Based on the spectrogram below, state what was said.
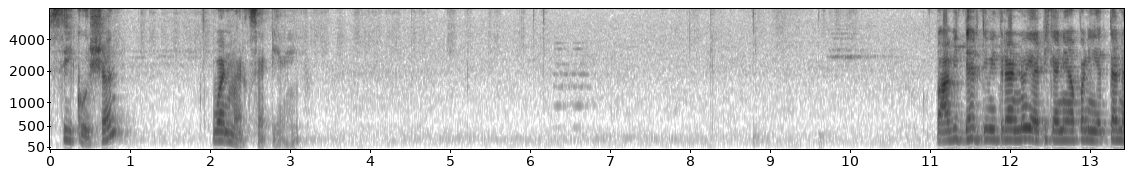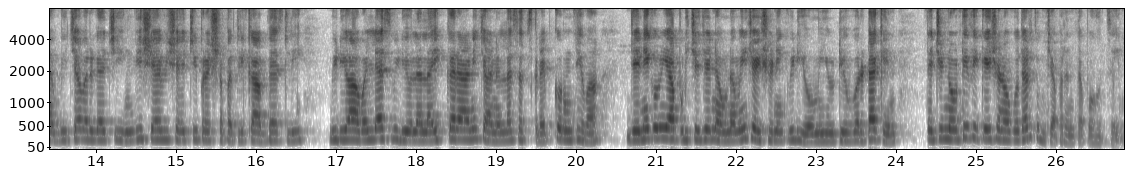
C question one मार्क्ससाठी आहे. पा विद्यार्थी मित्रांनो या ठिकाणी आपण इयत्ता नववीच्या वर्गाची इंग्लिश या विषयाची प्रश्नपत्रिका अभ्यासली. व्हिडिओ आवडल्यास व्हिडिओला लाईक करा आणि चॅनलला सबस्क्राईब करून ठेवा. जेणेकरून यापुढचे जे नवनवीन शैक्षणिक व्हिडिओ मी यूट्यूबवर टाकेन त्याची नोटिफिकेशन अगोदर तुमच्यापर्यंत पोहोचेल.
